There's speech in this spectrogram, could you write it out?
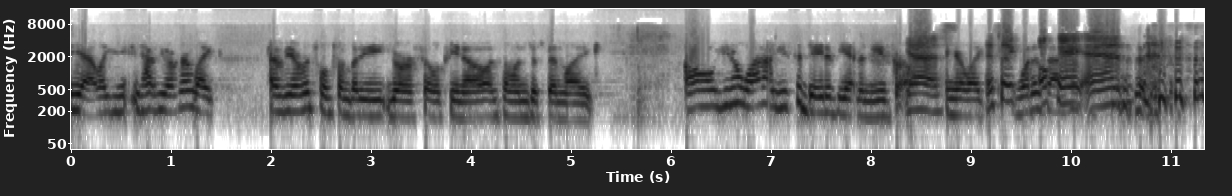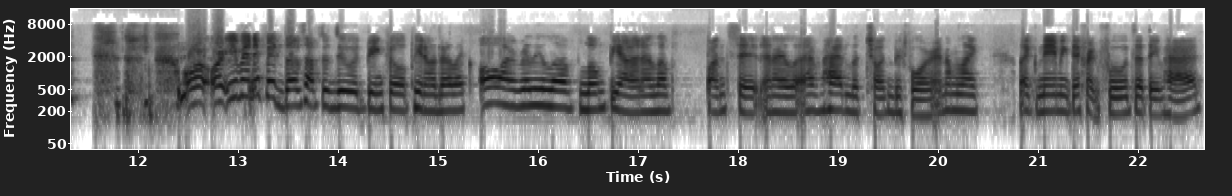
yeah, like, have you ever like, have you ever told somebody you're Filipino and someone just been like, "Oh, you know what? I used to date a Vietnamese girl." Yes, and you're like, "It's like what is okay, and." or, or even if it does have to do with being Filipino, they're like, "Oh, I really love lumpia and I love pancit and I have had lechon before and I'm like like naming different foods that they've had.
